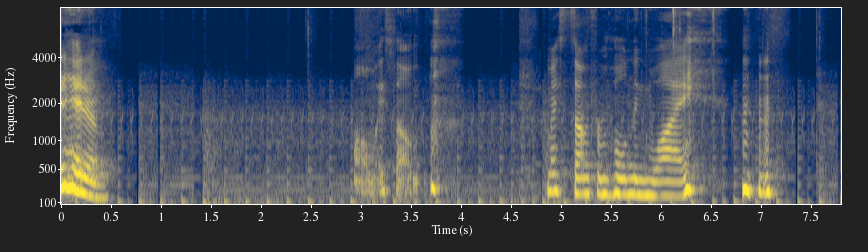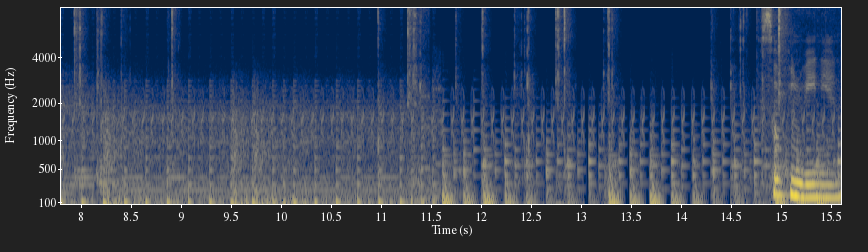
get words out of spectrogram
Even hit him. Oh, my thumb. my thumb from holding Y. so convenient.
